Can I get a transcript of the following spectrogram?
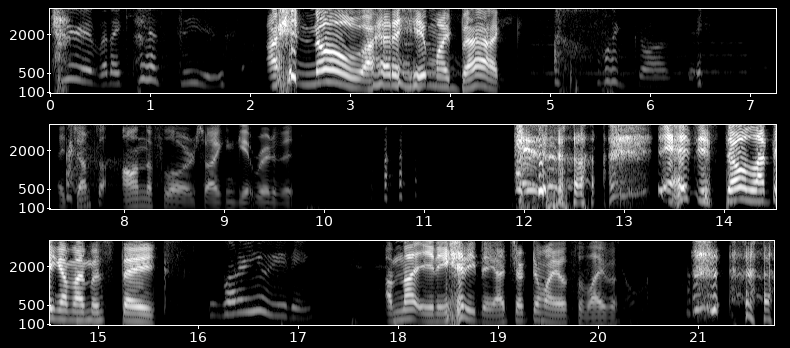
hear it, but I can't see you. I know. I had to hit my back. Oh my god. babe. I jumped on the floor so I can get rid of it. it's just still laughing at my mistakes. What are you eating? I'm not eating anything. I choked on my own saliva.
